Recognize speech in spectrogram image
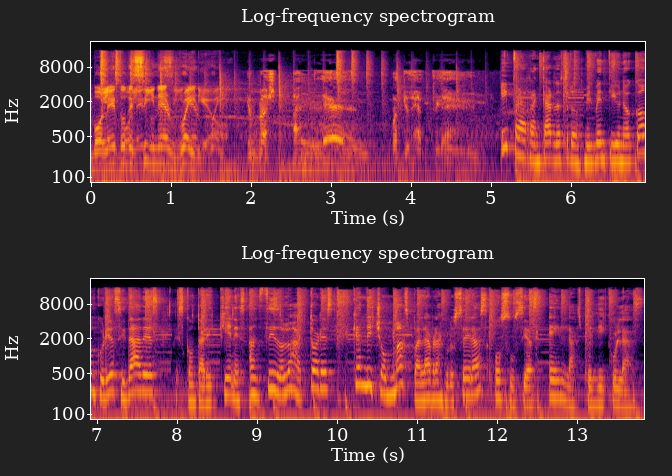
Boleto, de Cine Radio. Y para arrancar nuestro 2021 con curiosidades, les contaré quiénes han sido los actores que han dicho más palabras groseras o sucias en las películas.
